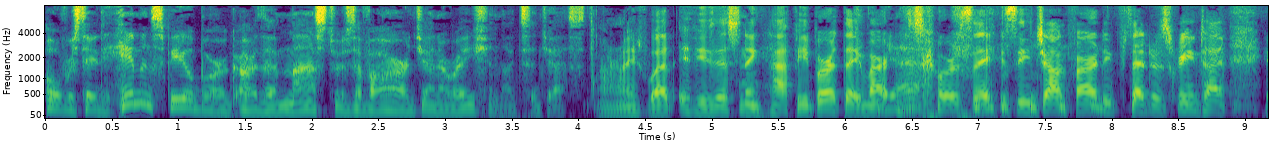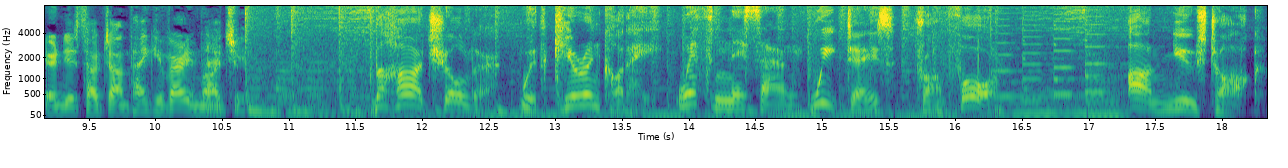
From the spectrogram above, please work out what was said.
overstated. Him and Spielberg are the masters of our generation, I'd suggest. All right. Well, if he's listening, happy birthday, Martin Yeah. Scorsese. John Fardy, presenter of Screen Time here in News Talk. John, thank you very much. Thank you. The Hard Shoulder with Kieran Cuddihy. with Nissan. Weekdays from 4 on News Talk.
